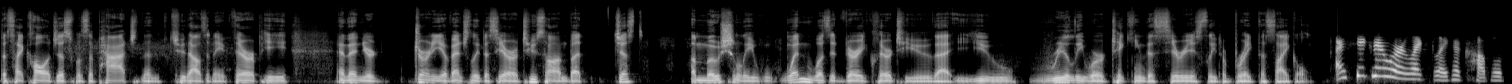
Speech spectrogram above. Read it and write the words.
the psychologist was a patch and then 2008 therapy and then your journey eventually to Sierra Tucson, but just emotionally, when was it very clear to you that you really were taking this seriously to break the cycle? I think there were like like a couple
